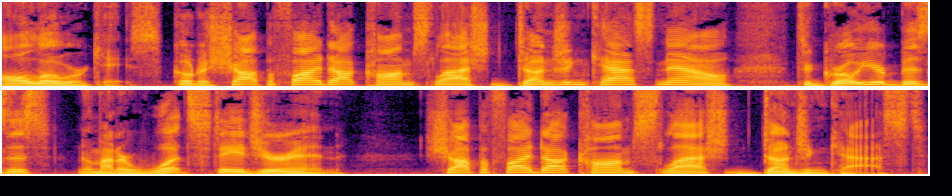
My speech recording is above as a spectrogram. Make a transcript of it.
all lowercase. Go to shopify.com slash dungeoncast now to grow your business no matter what stage you're in. Shopify.com slash dungeoncast.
